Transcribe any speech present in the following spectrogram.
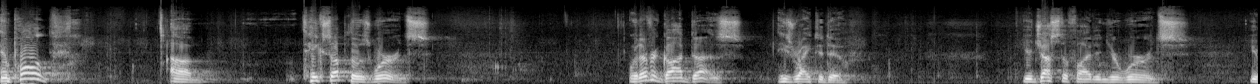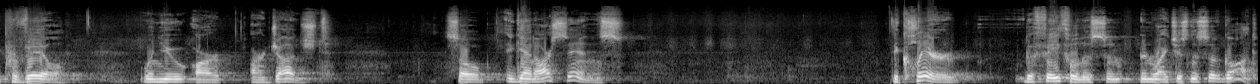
And Paul uh, takes up those words. Whatever God does, he's right to do. You're justified in your words. You prevail when you are, are judged. So, again, our sins declare the faithfulness and, and righteousness of God.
